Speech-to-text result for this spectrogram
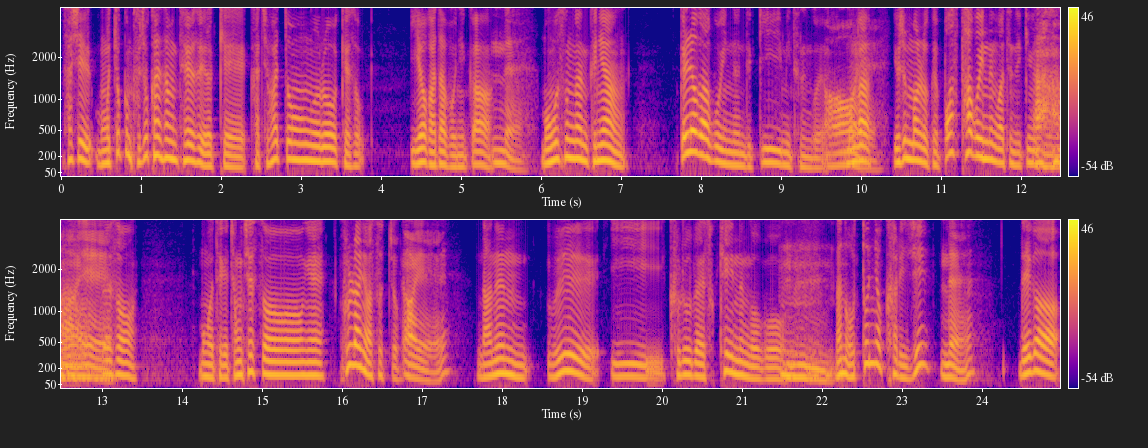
사실 뭔가 조금 부족한 상태에서 이렇게 같이 활동으로 계속 이어가다 보니까 네. 어느 순간 그냥 끌려가고 있는 느낌이 드는 거예요. 어, 뭔가 예. 요즘 말로 그 버스 타고 있는 것 같은 느낌이 드는 아, 거예요. 예. 그래서 뭔가 되게 정체성에 혼란이 왔었죠. 아, 예. 나는 왜 이 그룹에 속해 있는 거고, 음. 나는 어떤 역할이지? 네. 내가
